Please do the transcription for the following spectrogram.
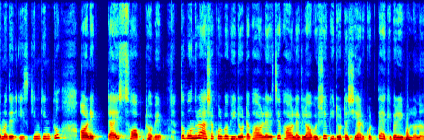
তোমাদের স্কিন কিন্তু অনেকটাই সফট হবে। তো বন্ধুরা, আশা করব ভিডিওটা ভালো লেগেছে। ভালো লাগলে অবশ্যই ভিডিওটা শেয়ার করতে একেবারেই ভুলো না।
